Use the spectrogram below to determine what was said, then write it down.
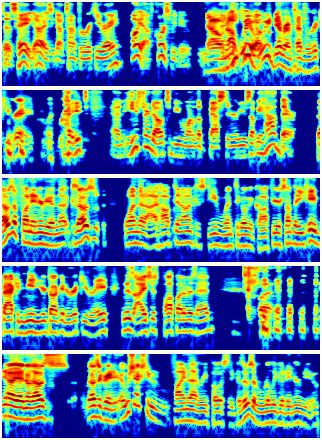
says, "Hey guys, you got time for Ricky Ray?" Oh yeah, of course we do. No, And not we. out- We'd never have time for Ricky Ray. right? And he's turned out to be one of the best interviews that we had there. that was a fun interview, and that because that was one that I hopped in on because Steve went to go get coffee or something. He came back and me and you're talking to Ricky Ray, and his eyes just pop out of his head. But yeah, yeah, no, that was that was a great. We should actually find that and repost it because it was a really good interview.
